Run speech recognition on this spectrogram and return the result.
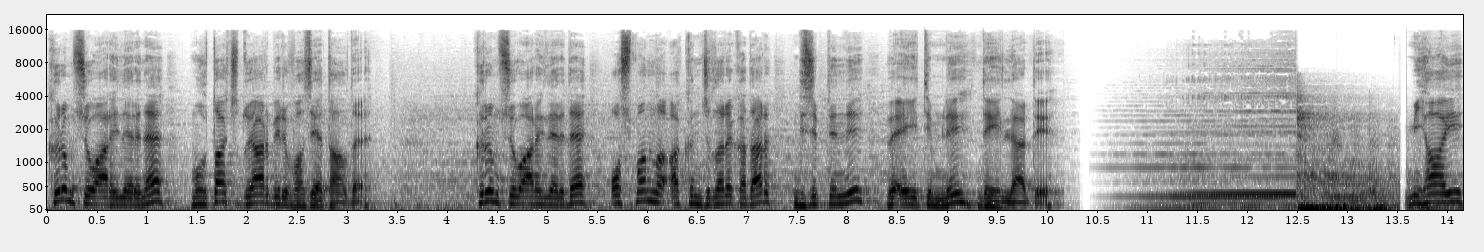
Kırım süvarilerine muhtaç duyar bir vaziyet aldı. Kırım süvarileri de Osmanlı akıncıları kadar disiplinli ve eğitimli değillerdi. Mihai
